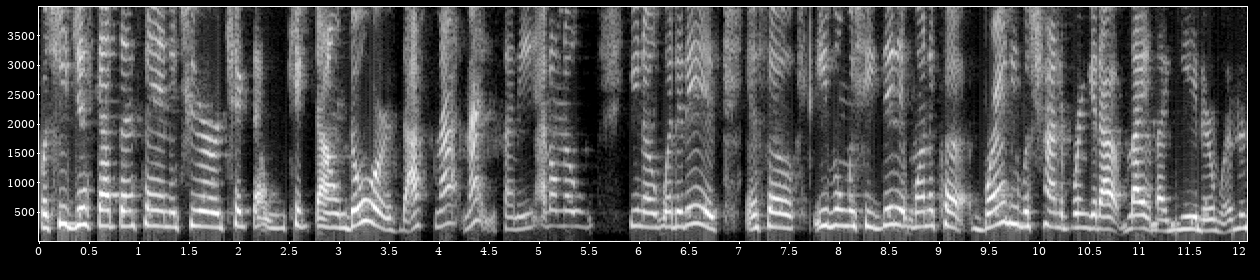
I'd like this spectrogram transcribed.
but you just got done saying that you're a chick that will kick down doors. That's not nice, honey. I don't know, you know what it is. And so even when she did it, Monica Brandy was trying to bring it out light, like, yeah, there was a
